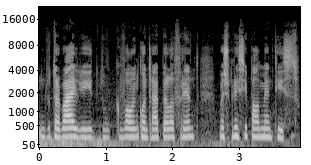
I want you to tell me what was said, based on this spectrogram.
do trabalho e do que vão encontrar pela frente, mas principalmente isso.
